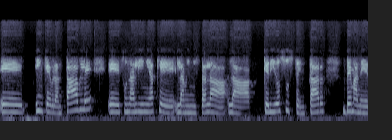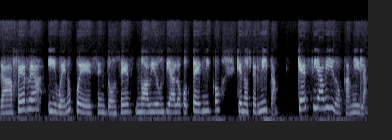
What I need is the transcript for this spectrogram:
Eh, inquebrantable, es una línea que la ministra la, la querido sustentar de manera férrea y bueno, pues entonces no ha habido un diálogo técnico que nos permita. ¿Qué sí ha habido, Camila?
